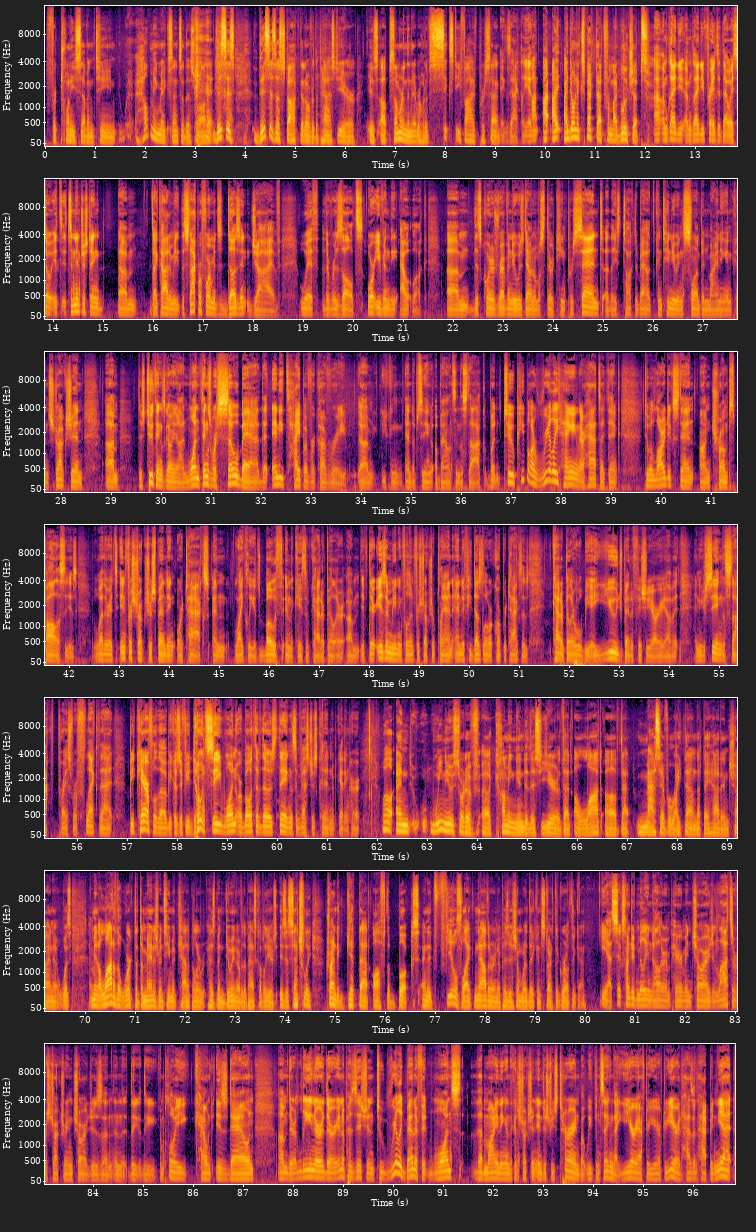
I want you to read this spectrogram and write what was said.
for 2017. Help me make sense of this, Ron. this is this is a stock that over the past year is up somewhere in the neighborhood of 65 percent. Exactly. And I, I, I don't expect that from my blue chips. I'm glad you I'm glad you phrased it that way. So it's it's an interesting um, dichotomy. The stock performance doesn't jive with the results or even the outlook. Um, this quarter's revenue was down almost 13%. Uh, they talked about continuing slump in mining and construction. Um, there's two things going on. One, things were so bad that any type of recovery, um, you can end up seeing a bounce in the stock. But two, people are really hanging their hats, I think, to a large extent on Trump's policies, whether it's infrastructure spending or tax, and likely it's both in the case of Caterpillar. Um, if there is a meaningful infrastructure plan, and if he does lower corporate taxes, Caterpillar will be a huge beneficiary of it, and you're seeing the stock price reflect that. Be careful though, because if you don't see one or both of those things, investors could end up getting hurt. Well, and we knew sort of uh, coming into this year that a lot of that massive write down that they had in China was, I mean, a lot of the work that the management team at Caterpillar has been doing over the past couple of years is essentially trying to get that off the books. And it feels like now they're in a position where they can start the growth again. Yeah, six hundred million dollar impairment charge and lots of restructuring charges, and, and the, the, the employee count is down. Um, they're leaner. They're in a position to really benefit once the mining and the construction industries turn, but we've been saying that year after year after year. It hasn't happened yet.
